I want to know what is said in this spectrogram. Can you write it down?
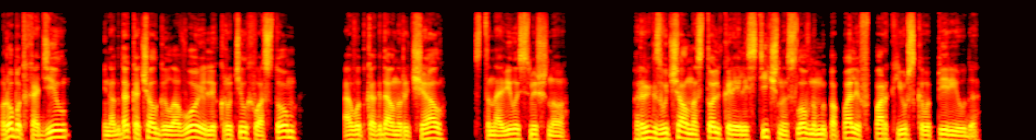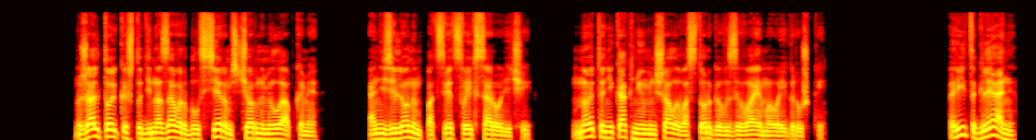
Робот ходил, иногда качал головой или крутил хвостом, а вот когда он рычал, становилось смешно. Рык звучал настолько реалистично, словно мы попали в парк юрского периода. Жаль только, что динозавр был серым с черными лапками, а не зеленым под цвет своих сородичей, но это никак не уменьшало восторга, вызываемого игрушкой. «Рита, глянь,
